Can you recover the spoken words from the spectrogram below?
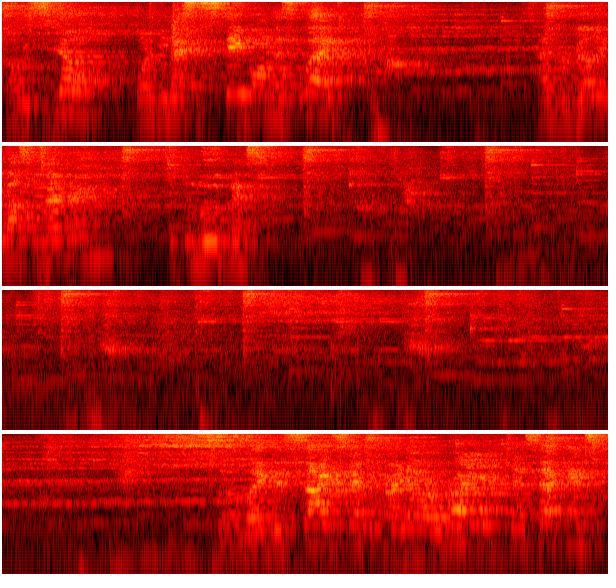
But we still want to be nice and stable on this leg as we're building muscle memory with the movements. The leg that's sidestepping right now, right, 10 seconds,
